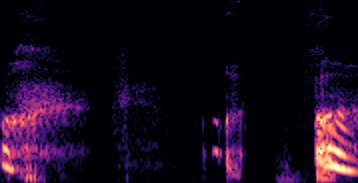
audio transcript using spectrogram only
Oh. Oh.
